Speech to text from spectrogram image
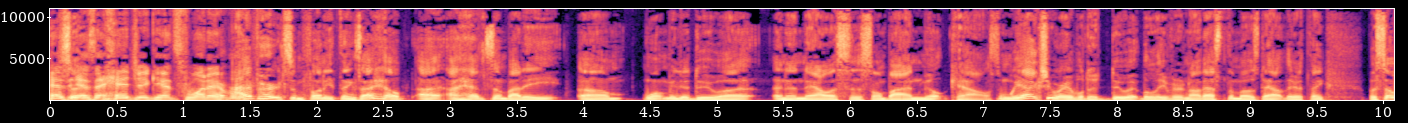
as, so- as a hedge against whatever? I've heard some funny things. I helped. I, I had somebody um, want me to do a, an analysis on buying milk cows, and we actually were able to do it. Believe it or not, that's the most out there thing. But so,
